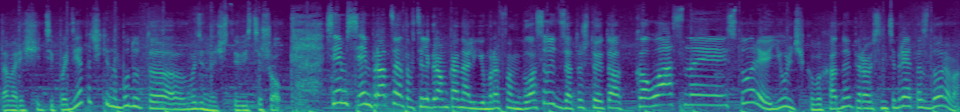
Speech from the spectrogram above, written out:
товарищи типа Деточкина будут э, в одиночестве вести шоу. 77% в телеграм-канале Юмор ФМ голосуют за то, что это классная история. Юлечка, выходной 1 сентября, это здорово.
